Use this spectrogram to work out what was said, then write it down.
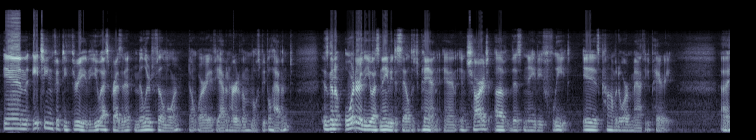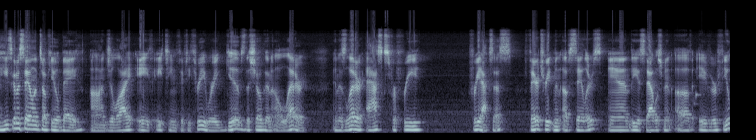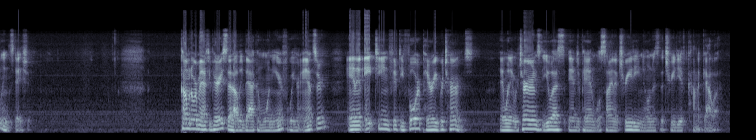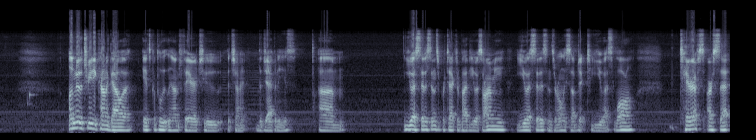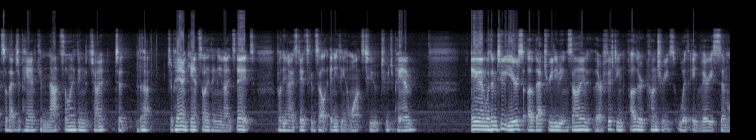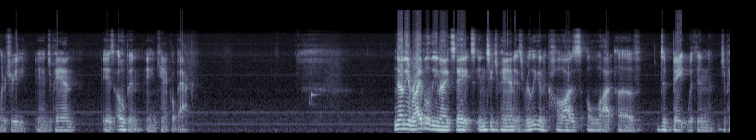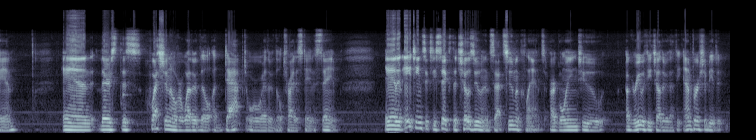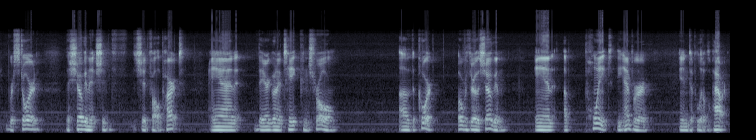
In 1853, the U.S. President, Millard Fillmore, don't worry if you haven't heard of him, most people haven't, is going to order the U.S. Navy to sail to Japan. And in charge of this Navy fleet is Commodore Matthew Perry. Uh, he's going to sail in Tokyo Bay on July 8, 1853, where he gives the shogun a letter, and his letter asks for free, free access, fair treatment of sailors, and the establishment of a refueling station. Commodore Matthew Perry said, I'll be back in one year for your answer. And in 1854, Perry returns. And when he returns, the U.S. and Japan will sign a treaty known as the Treaty of Kanagawa. Under the Treaty of Kanagawa, it's completely unfair to the, China, the Japanese. Um, U.S. citizens are protected by the U.S. Army. U.S. citizens are only subject to U.S. law. Tariffs are set so that Japan cannot sell anything to China. To uh, Japan can't sell anything to the United States, but the United States can sell anything it wants to to Japan. And within two years of that treaty being signed, there are 15 other countries with a very similar treaty. And Japan is open and can't go back. Now, the arrival of the United States into Japan is really going to cause a lot of debate within Japan. And there's this question over whether they'll adapt or whether they'll try to stay the same. And in 1866, the Choshu and Satsuma clans are going to agree with each other that the emperor should be restored, the shogunate should should fall apart, and they're going to take control of the court, overthrow the shogun, and appoint the emperor into political power.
